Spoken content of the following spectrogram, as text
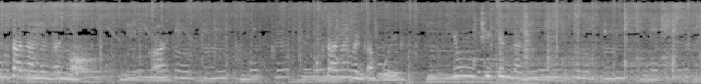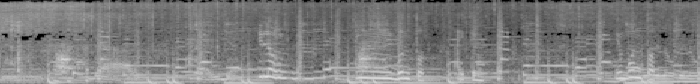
Kung saan ang nag-ano? Kaso, kung saan ang nag-apoy? Yung chicken dati. Ilong. Yung buntot, I think. Yung buntot. Na dyan.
